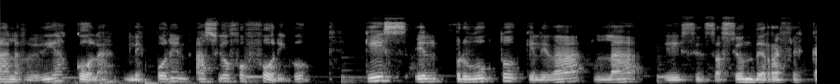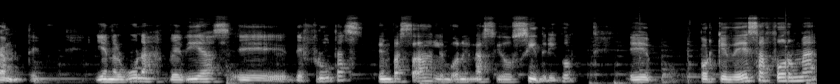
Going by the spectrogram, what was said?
a las bebidas cola les ponen ácido fosfórico, que es el producto que le da la eh, sensación de refrescante. Y en algunas bebidas eh, de frutas envasadas le ponen ácido cítrico, eh, porque de esa forma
